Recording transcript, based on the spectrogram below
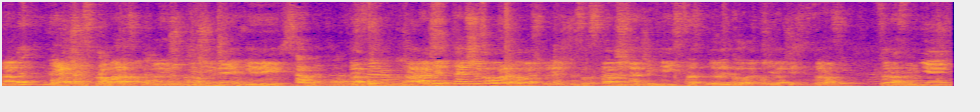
Pra- Jak się sprowadza, to już musimy... y, Same, tak? Zatem na razie te trzeba uratować, które jeszcze zostały, im miejsca lęgowe, ponieważ jest coraz, coraz mniej.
